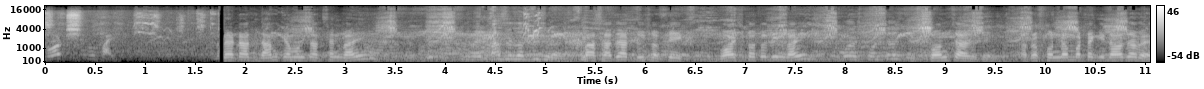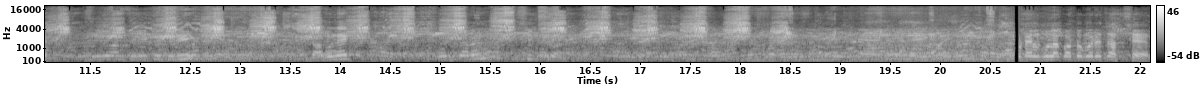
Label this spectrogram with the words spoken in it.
four two five এটার দাম কেমন চাচ্ছেন ভাই? পাঁচ হাজার দুশো ফিক্স বয়স কত দিন ভাই? পঞ্চাশ দিন। আপনার ফোন নাম্বারটা কি দেওয়া যাবে? ডাবল কত করে চাচ্ছেন?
